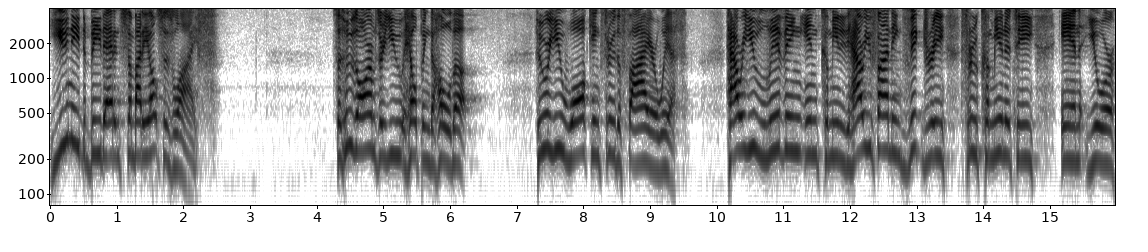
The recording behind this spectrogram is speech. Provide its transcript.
you need to be that in somebody else's life. So, whose arms are you helping to hold up? Who are you walking through the fire with? How are you living in community? How are you finding victory through community in your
